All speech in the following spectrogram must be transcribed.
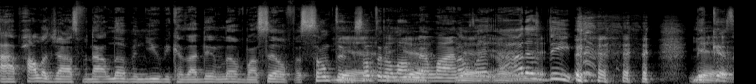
I apologize for not loving you because I didn't love myself, or something, Yeah, something along yeah, that line. I was yeah, like, ah, that's yeah. deep, Yeah. because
